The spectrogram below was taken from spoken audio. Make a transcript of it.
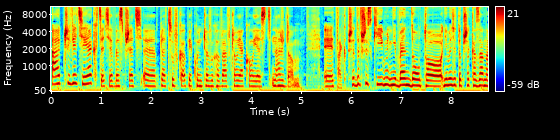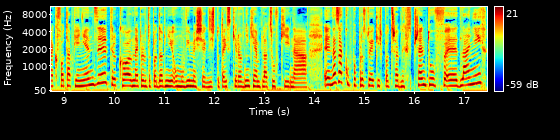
A czy wiecie, jak chcecie wesprzeć e, placówkę opiekuńczo-wychowawczą, jaką jest nasz dom? E, tak, przede wszystkim nie będą to, nie będzie to przekazana kwota pieniędzy, tylko najprawdopodobniej umówimy się gdzieś tutaj z kierownikiem placówki na, e, na zakup po prostu jakichś potrzebnych sprzętów dla nich.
